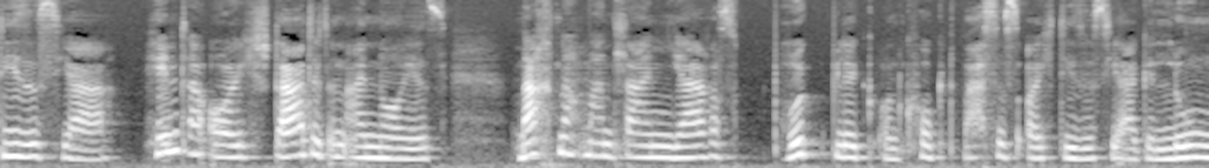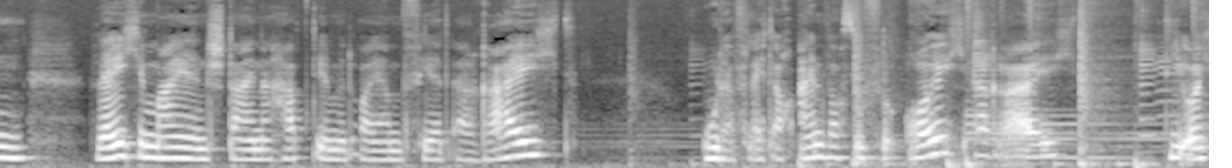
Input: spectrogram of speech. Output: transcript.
dieses Jahr hinter euch, startet in ein neues, macht nochmal einen kleinen Jahresrückblick und guckt, was ist euch dieses Jahr gelungen, welche Meilensteine habt ihr mit eurem Pferd erreicht? Oder vielleicht auch einfach so für euch erreicht, die euch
